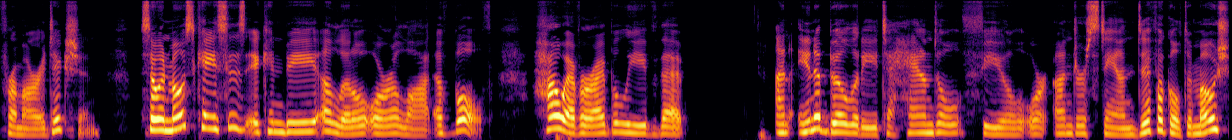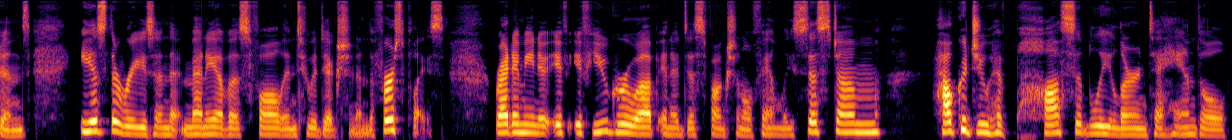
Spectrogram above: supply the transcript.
from our addiction? So, in most cases, it can be a little or a lot of both. However, I believe that an inability to handle, feel, or understand difficult emotions is the reason that many of us fall into addiction in the first place. Right? I mean, if if you grew up in a dysfunctional family system, how could you have possibly learned to handle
